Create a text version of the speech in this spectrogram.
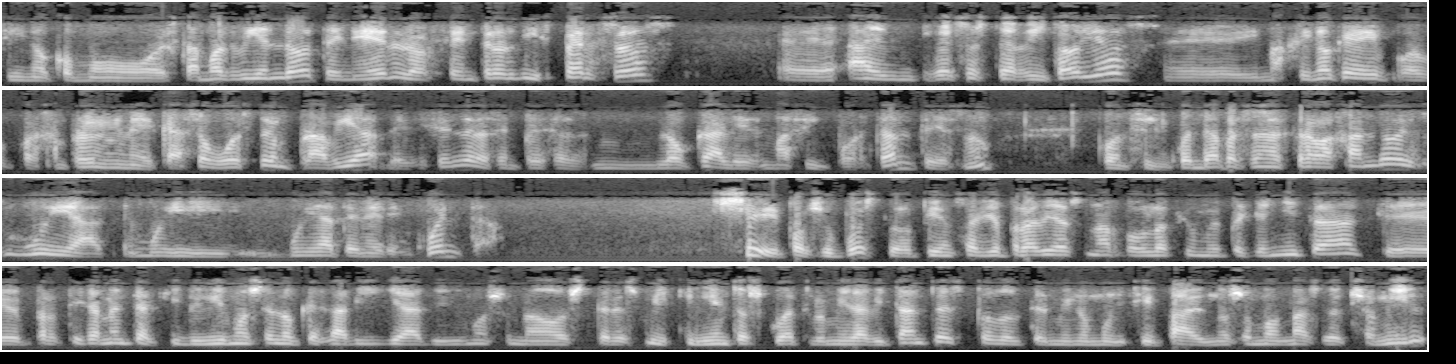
sino como estamos viendo, tener los centros dispersos eh, en diversos territorios. Eh, imagino que, por, ejemplo, en el caso vuestro, en Pravia, debe ser de las empresas locales más importantes, ¿no? Con 50 personas trabajando es muy a, muy, muy a tener en cuenta. Sí, por supuesto. Piensa que Pravia es una población muy pequeñita, que prácticamente aquí vivimos en lo que es la villa, vivimos unos 3.500, 4.000 habitantes, todo el término municipal, no somos más de 8.000.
